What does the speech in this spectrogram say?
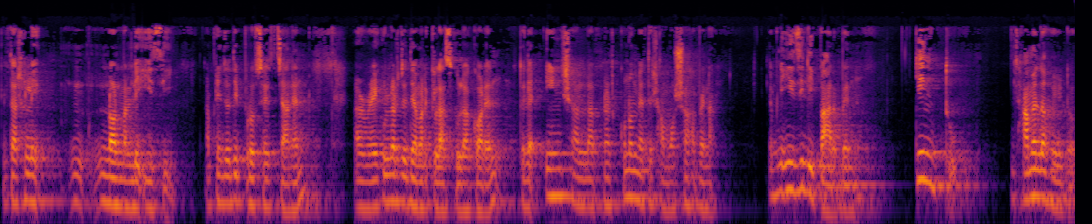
কিন্তু আসলে নর্মালি ইজি আপনি যদি প্রসেস জানেন আর রেগুলার যদি আমার ক্লাসগুলো করেন, তাহলে ইনশাল্লাহ আপনার কোনো ম্যাথে সমস্যা হবে না। আপনি ইজিলি পারবেন। কিন্তু ঝামেলা হইল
